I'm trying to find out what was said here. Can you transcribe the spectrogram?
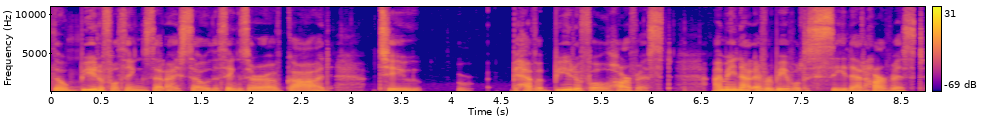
the beautiful things that I sow, the things that are of God, to have a beautiful harvest. I may not ever be able to see that harvest,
